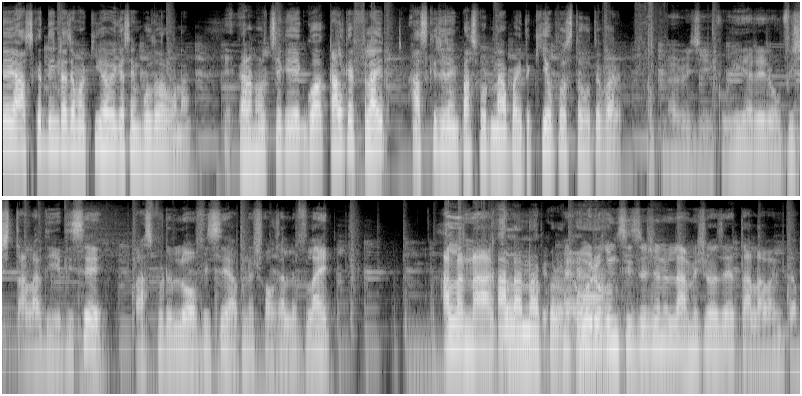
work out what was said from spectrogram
আজকের দিনটা যে আমার কীভাবে গেছে আমি বলতে পারব না। কারণ হচ্ছে কি কালকের ফ্লাইট আজকে যদি আমি পাসপোর্ট না পাই তো কী অবস্থা হতে পারে? আপনার ওই যে কুরিয়ারের অফিস তালা দিয়ে দিছে পাসপোর্ট হলো অফিসে আপনার সকালে ফ্লাইট আল্লাহ না আল্লাহ না হ্যাঁ। ওই রকম সিচুয়েশন হলে আমি সোজা তালা ভাঙতাম।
